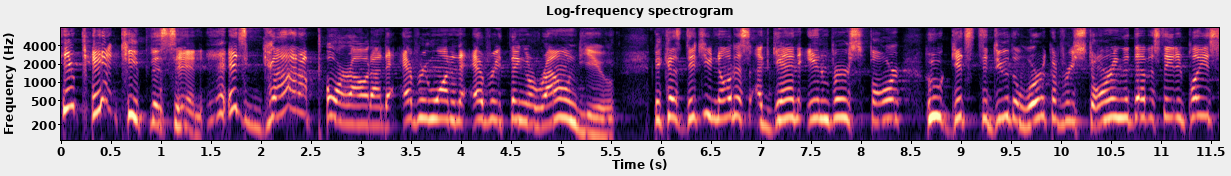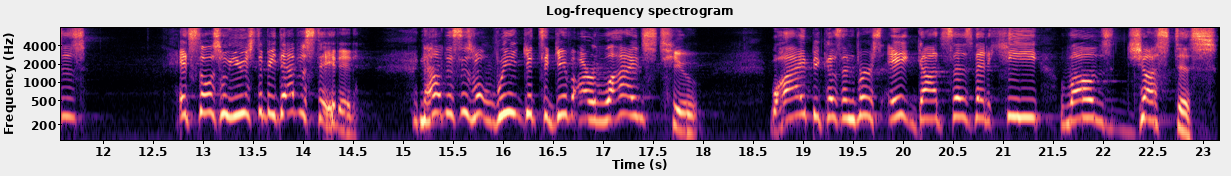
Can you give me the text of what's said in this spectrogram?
You can't keep this in. It's gotta pour out onto everyone and everything around you. Because did you notice again in verse 4 who gets to do the work of restoring the devastated places? It's those who used to be devastated. Now, this is what we get to give our lives to. Why? Because in verse 8, God says that He loves justice.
